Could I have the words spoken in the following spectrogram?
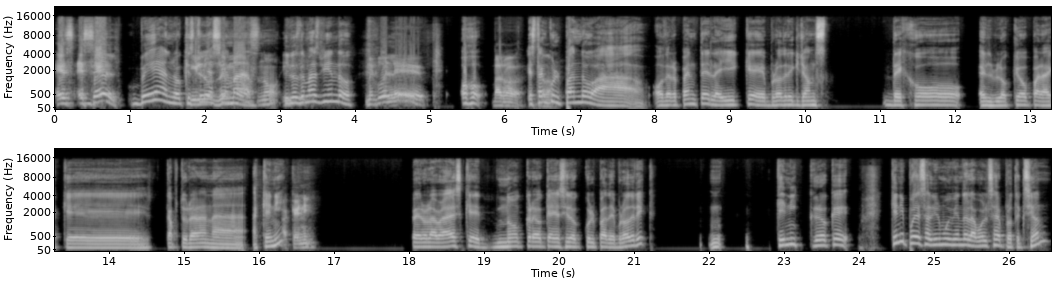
es, es él. Vean lo que Y estoy los haciendo. demás, ¿no? Y los demás viendo. Me duele... Ojo, Va, va, va. están Perdón. culpando a. O de repente leí que Broderick Jones dejó el bloqueo para que capturaran a, a Kenny. A Kenny. pero la verdad es que no creo que haya sido culpa de Broderick. Mm, Kenny creo que Kenny puede salir muy bien de la bolsa de protección,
